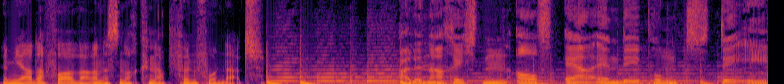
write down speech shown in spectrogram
Im Jahr davor waren es noch knapp 500. Alle Nachrichten auf rnd.de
